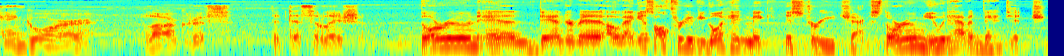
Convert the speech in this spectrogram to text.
Kangor Lagrith, the Desolation. Thorun and Danderbin, oh, I guess all three of you go ahead and make history checks. Thorun, you would have advantage.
